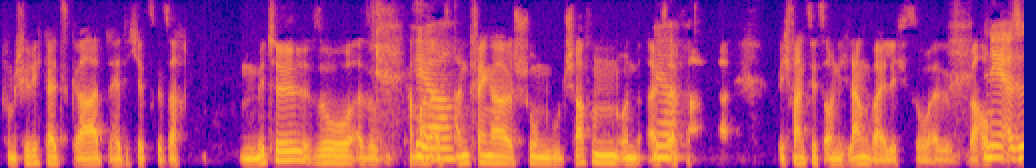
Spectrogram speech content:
vom Schwierigkeitsgrad hätte ich jetzt gesagt, Mittel, so, also kann man ja. als Anfänger schon gut schaffen und als ja. Erfahrener ich fand es jetzt auch nicht langweilig so, also überhaupt. Nee, also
